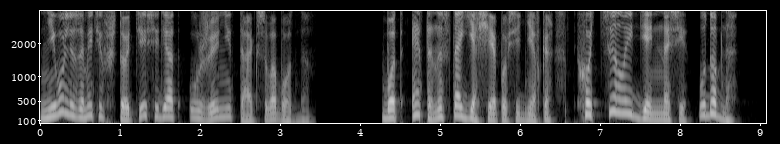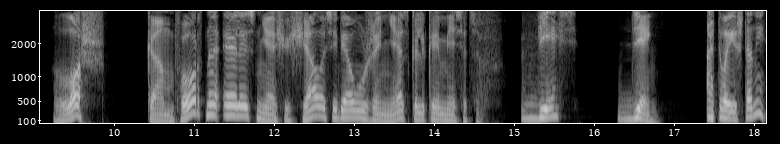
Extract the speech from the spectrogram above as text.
невольно заметив, что те сидят уже не так свободно. Вот это настоящая повседневка. Хоть целый день носи. Удобно. Ложь. Комфортно Элис не ощущала себя уже несколько месяцев. Весь день. А твои штаны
